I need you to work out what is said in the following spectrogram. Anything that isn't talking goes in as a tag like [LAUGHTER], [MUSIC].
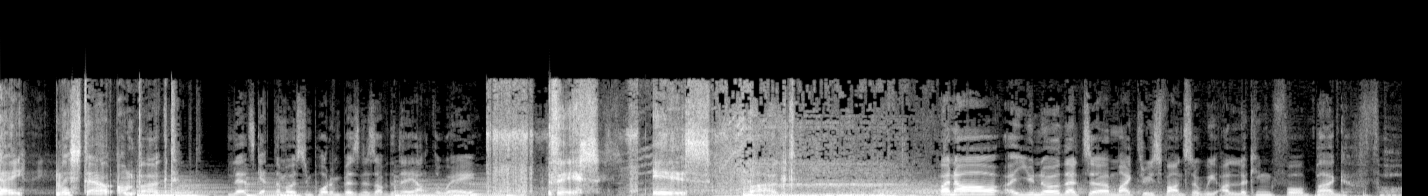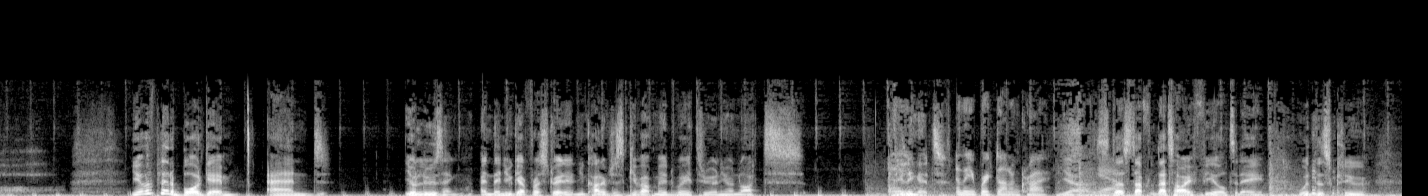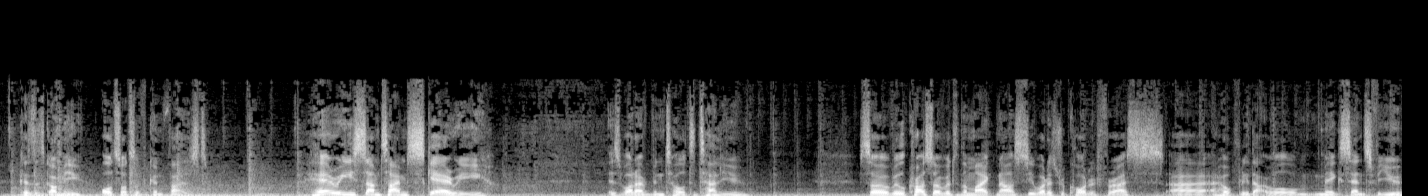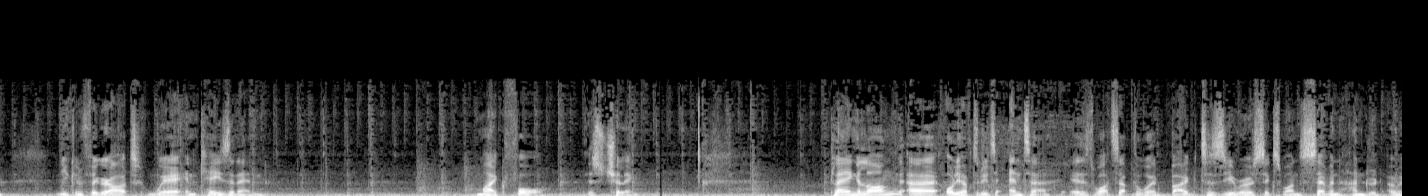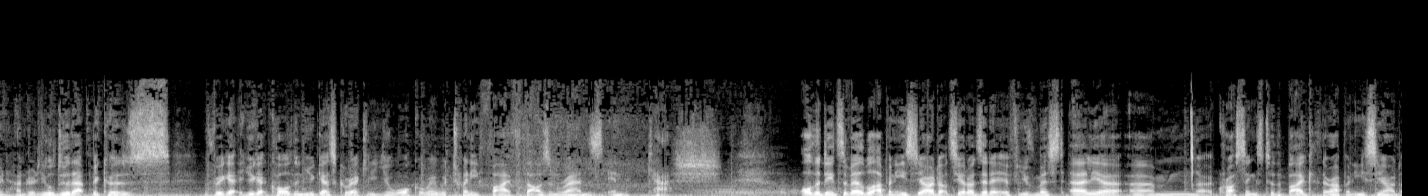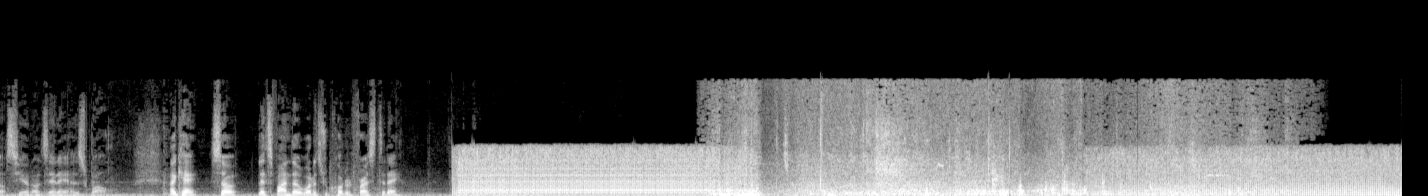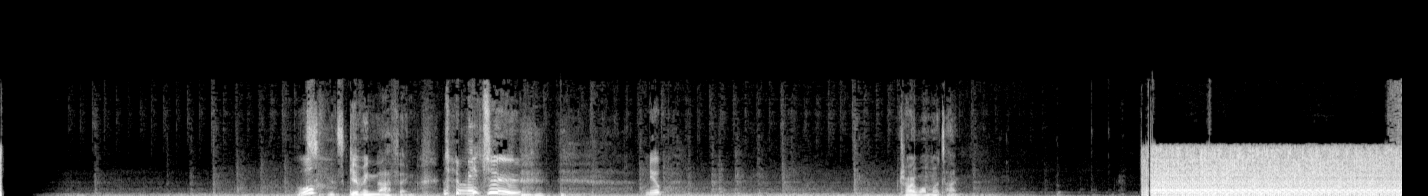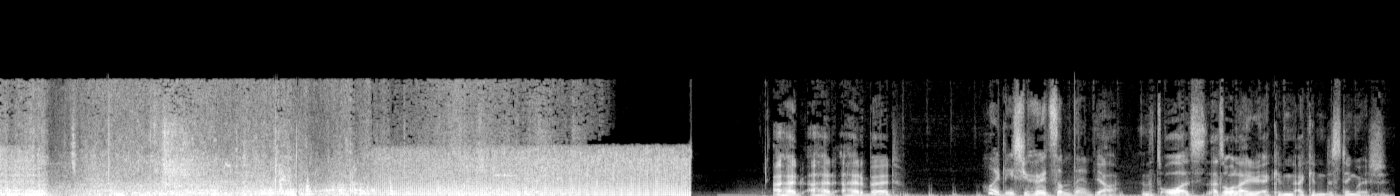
Hey, missed out on Bugged. Let's get the most important business of the day out the way. This is Bugged. By now, uh, you know that uh, Mic 3's fun, so we are looking for Bug 4. You ever played a board game and you're losing, and then you get frustrated and you kind of just give up midway through and you're not feeling it? And then you break down and cry. Yeah, Yeah. stuff. That's how I feel today with this clue, [LAUGHS] because it's got me all sorts of confused. Hairy, sometimes scary, is what I've been told to tell you. So we'll cross over to the mic now, see what is recorded for us, uh, and hopefully that will make sense for you, and you can figure out where in KZN Mic Four is chilling. Playing along, uh, all you have to do to enter is WhatsApp the word bug to 061 700 0800. You'll do that because if we get you get called and you guess correctly, you walk away with 25,000 rands in cash. All the deets available up on ecr.co.za. If you've missed earlier um, uh, crossings to the bug, they're up on ecr.co.za as well. Okay, so let's find out what is recorded for us today. Ooh, It's giving nothing. [LAUGHS] me too. [LAUGHS] nope. Try one more time. I heard, I heard, I heard a bird. Oh, at least you heard something. Yeah, and that's all. It's, that's all I, I can, I can distinguish.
